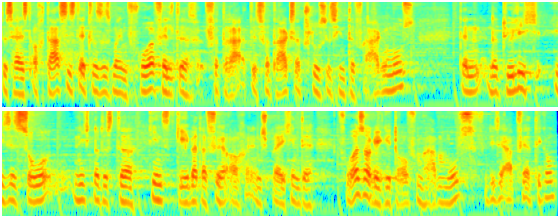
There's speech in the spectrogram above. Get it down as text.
das heißt, auch das ist etwas, was man im Vorfeld des Vertragsabschlusses hinterfragen muss. Denn natürlich ist es so, nicht nur, dass der Dienstgeber dafür auch entsprechende Vorsorge getroffen haben muss für diese Abfertigung,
